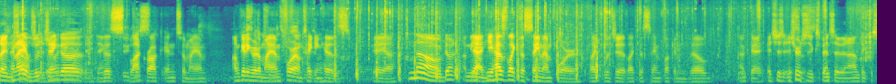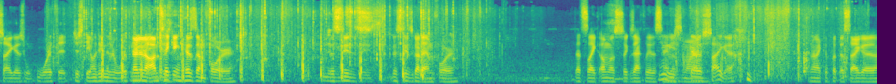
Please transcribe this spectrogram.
Valday and the Can I silencers loot don't Jenga this Dude, just- Blackrock into my M? I'm getting rid of my M4. I'm taking his. Yeah, yeah. No, don't. I mean, Yeah, he has like the same M4, like legit, like the same fucking build. Okay, it's just This insurance is is- expensive, and I don't think the Saiga is worth it. Just the only thing that are worth. No, no, no. anything I'm taking his M4. This dude's this dude's got an M4. That's like almost exactly the Yeah, same he's as got mine. a Saiga. And then I could put the Saiga.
